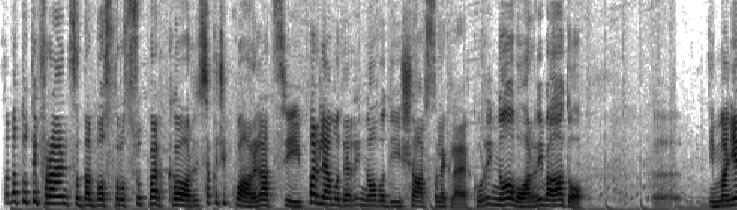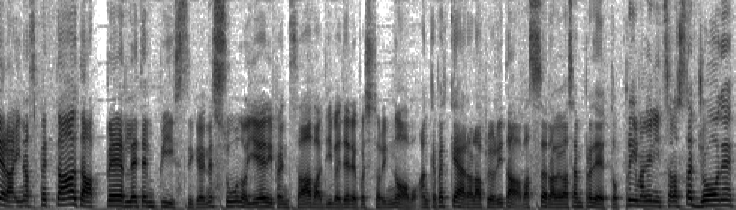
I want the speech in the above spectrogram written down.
Salve a tutti friends dal vostro Super Corris, eccoci qua ragazzi, parliamo del rinnovo di Charles Leclerc, un rinnovo arrivato eh, in maniera inaspettata per le tempistiche, nessuno ieri pensava di vedere questo rinnovo, anche perché era la priorità, Vassar aveva sempre detto prima che inizia la stagione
